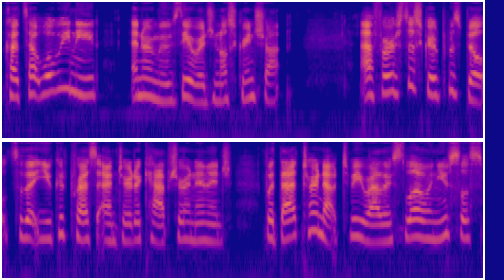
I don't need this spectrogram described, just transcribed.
cuts out what we need, and removes the original screenshot. At first, the script was built so that you could press enter to capture an image, but that turned out to be rather slow and useless.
